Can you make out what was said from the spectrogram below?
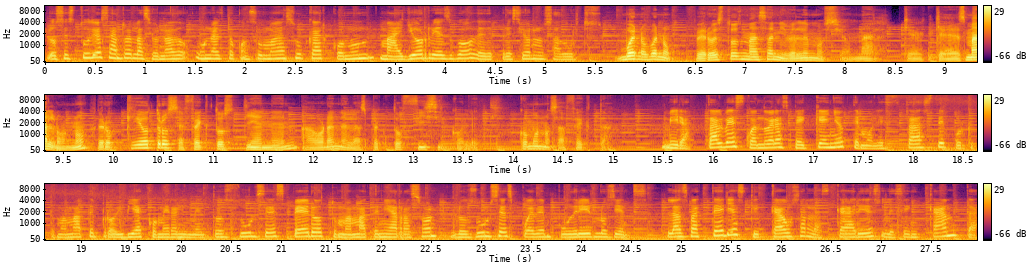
Los estudios han relacionado un alto consumo de azúcar con un mayor riesgo de depresión en los adultos. Bueno, bueno, pero esto es más a nivel emocional que, es malo, ¿no? Pero ¿qué otros efectos tienen ahora en el aspecto físico, Leti? ¿Cómo nos afecta? Mira, tal vez cuando eras pequeño te molestaste porque tu mamá te prohibía comer alimentos dulces, pero tu mamá tenía razón, los dulces pueden pudrir los dientes. Las bacterias que causan las caries les encanta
